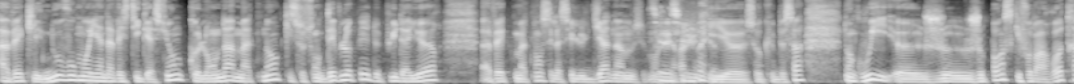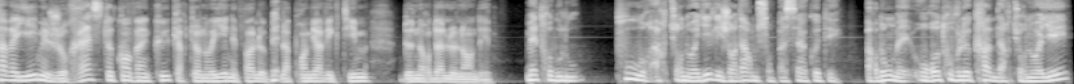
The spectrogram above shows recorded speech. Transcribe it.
avec les nouveaux moyens d'investigation que l'on a maintenant, qui se sont développés depuis d'ailleurs. Avec maintenant, c'est la cellule Diane, hein, mon général, qui euh, s'occupe de ça. Donc oui, euh, je, je, pense qu'il faudra retravailler, mais je reste convaincu qu'Arthur Noyer n'est pas le, la première victime de Nordal-Lelandais. Maître Boulou, pour Arthur Noyer, les gendarmes sont passés à côté. Pardon, mais on retrouve le crâne d'Arthur Noyer,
